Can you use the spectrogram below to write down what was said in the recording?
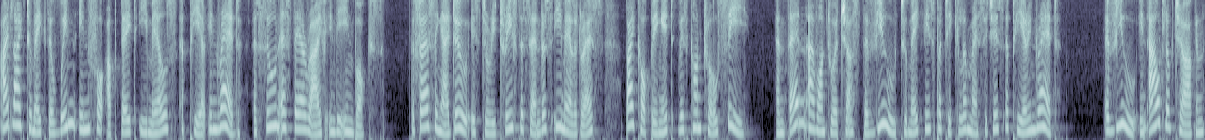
I'd like to make the Win Info update emails appear in red as soon as they arrive in the inbox. The first thing I do is to retrieve the sender's email address by copying it with Ctrl C. And then I want to adjust the view to make these particular messages appear in red. A view in Outlook jargon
